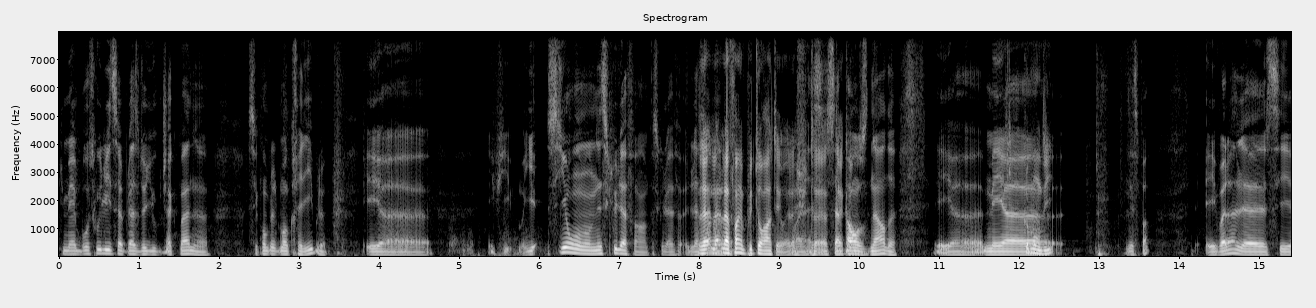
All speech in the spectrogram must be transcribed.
tu mets Bruce Willis à la place de Hugh Jackman, euh, c'est complètement crédible. Et euh, et puis y si on exclut la fin, hein, parce que la, la La, fin, la- fin est plutôt ratée. Ouais, là, voilà, suis ça- part en snarde. Et euh, mais euh, Comme on dit. n'est-ce pas? Et voilà, c'est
